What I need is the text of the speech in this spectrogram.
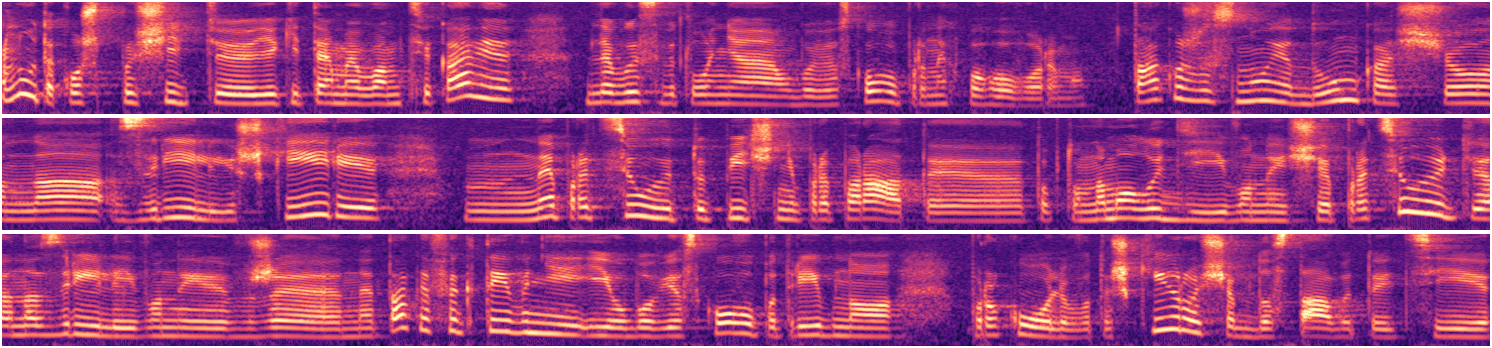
Ну, також пишіть, е, які теми вам цікаві для висвітлення, обов'язково про них поговоримо. Також існує думка, що на зрілій шкірі не працюють топічні препарати, тобто на молодій вони ще працюють, а на зрілій вони вже не так ефективні, і обов'язково потрібно проколювати шкіру, щоб доставити ці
